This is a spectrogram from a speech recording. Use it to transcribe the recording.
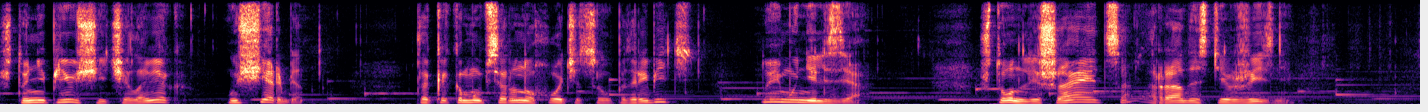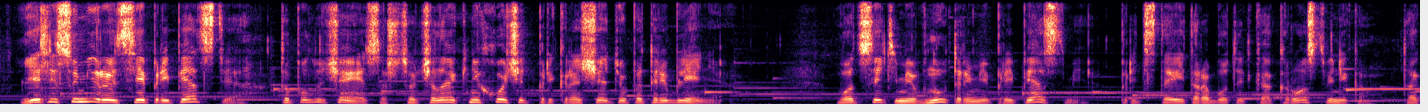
что непьющий человек ущербен – так как ему все равно хочется употребить, но ему нельзя, что он лишается радости в жизни. Если суммировать все препятствия, то получается, что человек не хочет прекращать употребление. Вот с этими внутренними препятствиями предстоит работать как родственникам, так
